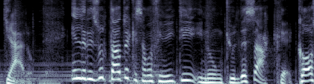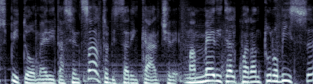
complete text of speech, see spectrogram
chiaro. Il risultato è che siamo finiti in un cul-de-sac. Cospito merita senz'altro di stare in carcere, ma merita il 41 bis?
